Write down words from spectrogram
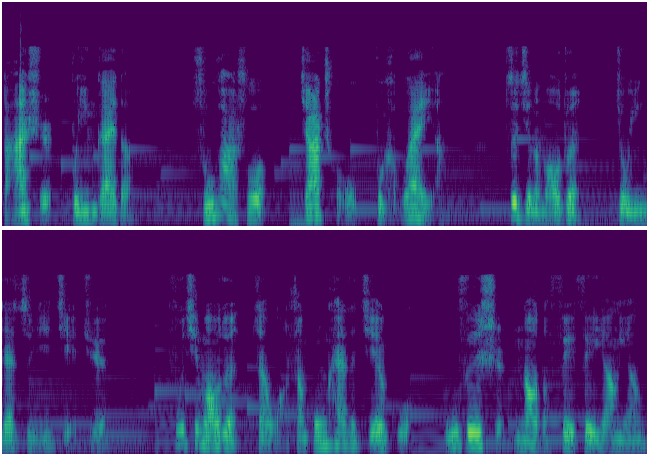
答案是不应该的。俗话说，家丑不可外扬，自己的矛盾就应该自己解决。夫妻矛盾在网上公开的结果，无非是闹得沸沸扬扬，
